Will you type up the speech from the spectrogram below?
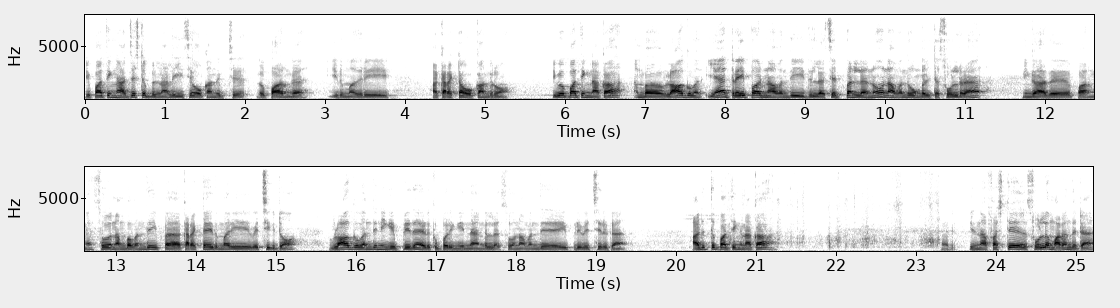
இப்போ பார்த்தீங்கன்னா அட்ஜஸ்டபிள்னால ஈஸியாக உட்காந்துக்குச்சு இதோ பாருங்கள் இது மாதிரி கரெக்டாக உட்காந்துரும் இப்போ பார்த்தீங்கன்னாக்கா நம்ம விலாக் வந்து ஏன் ட்ரைபாட் நான் வந்து இதில் செட் பண்ணலன்னு நான் வந்து உங்கள்கிட்ட சொல்கிறேன் நீங்கள் அதை பாருங்கள் ஸோ நம்ம வந்து இப்போ கரெக்டாக இது மாதிரி வச்சுக்கிட்டோம். விலாக் வந்து நீங்கள் இப்படி தான் எடுக்க போகிறீங்க இந்த ஆங்கிளில் ஸோ நான் வந்து இப்படி வச்சுருக்கேன். அடுத்து பார்த்தீங்கன்னாக்கா சாரி இது நான் ஃபஸ்ட்டு சொல்ல மறந்துட்டேன்.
